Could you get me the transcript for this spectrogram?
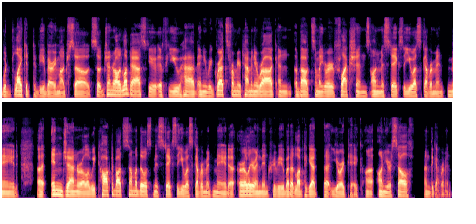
would like it to be very much so. So general i'd love to ask you if you have any regrets from your time in iraq and about some of your reflections on mistakes the us government made uh, in general. We talked about some of those mistakes the us government made uh, earlier in the interview but i'd love to get uh, your take uh, on yourself and the government.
